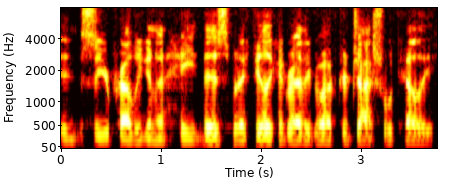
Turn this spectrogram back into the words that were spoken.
And So you're probably gonna hate this, but I feel like I'd rather go after Joshua Kelley.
